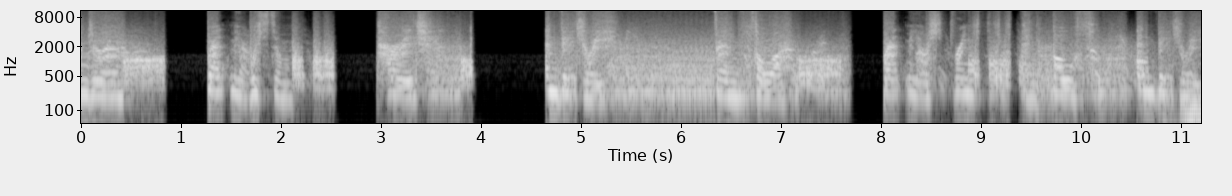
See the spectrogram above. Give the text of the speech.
Wanderer, grant me wisdom, courage, and victory. Friend Thor, grant me your strength and both and victory,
